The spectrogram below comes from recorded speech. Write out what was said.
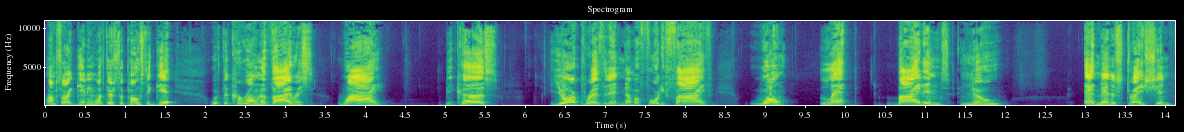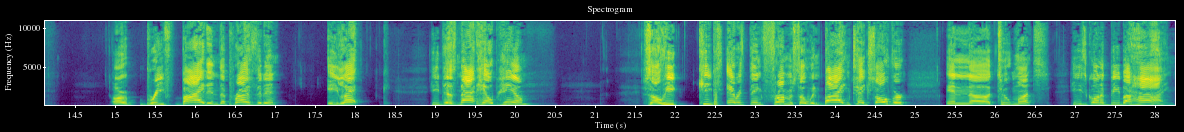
I'm sorry, getting what they're supposed to get with the coronavirus. Why? Because your president, number 45, won't let Biden's new administration or brief Biden, the president elect, he does not help him. So he keeps everything from him. So when Biden takes over in uh, two months, he's going to be behind.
